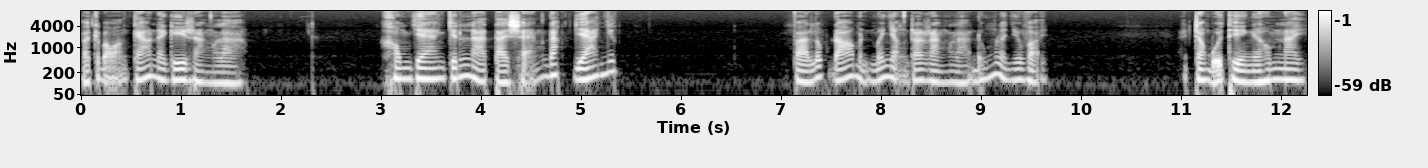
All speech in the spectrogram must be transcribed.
Và cái bản quảng cáo này ghi rằng là không gian chính là tài sản đắt giá nhất. Và lúc đó mình mới nhận ra rằng là đúng là như vậy trong buổi thiền ngày hôm nay,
